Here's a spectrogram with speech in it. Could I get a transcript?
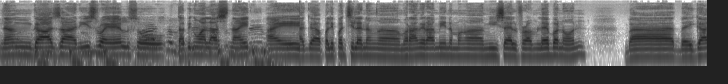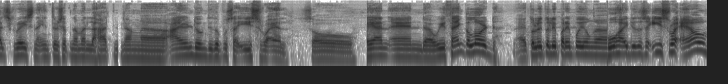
ng Gaza and Israel. So, sabi ko nga last night, ay nagpalipad sila ng uh, marami-rami ng mga missile from Lebanon. But by God's grace, na-intercept naman lahat ng uh, Iron Dome dito po sa Israel. So, ayan, and uh, we thank the Lord. Uh, tuloy-tuloy pa rin po yung uh, buhay dito sa Israel.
